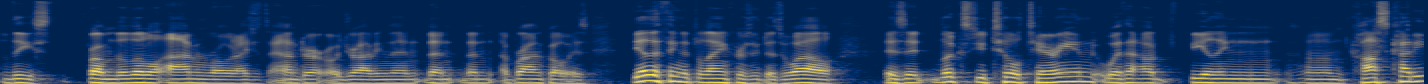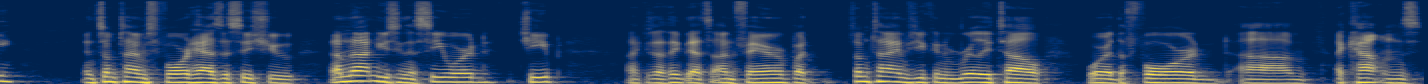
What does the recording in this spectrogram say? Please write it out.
at least from the little on road, I should say, on dirt road driving than, than, than a Bronco is. The other thing that the Land Cruiser does well is it looks utilitarian without feeling um, cost cutty. And sometimes Ford has this issue, and I'm not using the C word, cheap, because uh, I think that's unfair, but sometimes you can really tell where the Ford um, accountants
